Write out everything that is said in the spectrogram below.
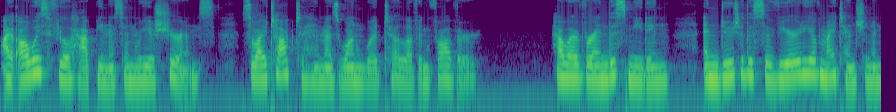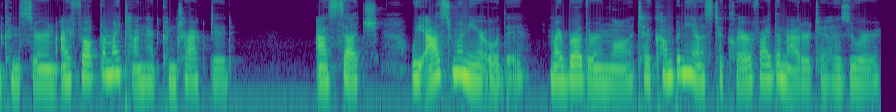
I always feel happiness and reassurance, so I talk to him as one would to a loving father. However, in this meeting, and due to the severity of my tension and concern, I felt that my tongue had contracted. As such, we asked Munir Odeh, my brother in law, to accompany us to clarify the matter to Hazur.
